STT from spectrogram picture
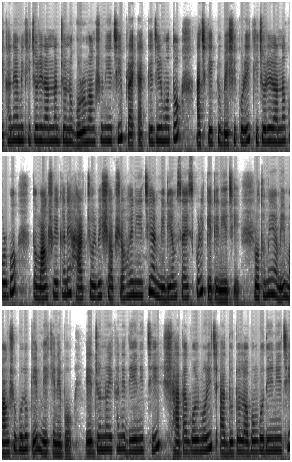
এখানে আমি খিচুড়ি রান্নার জন্য গরুর মাংস নিয়েছি প্রায় এক কেজির মতো। আজকে একটু বেশি করেই খিচুড়ি রান্না করব। তো মাংস এখানে হাড় চর্বি সব সহ নিয়েছি আর মিডিয়াম সাইজ করে কেটে নিয়েছি। প্রথমে আমি মাংসগুলোকে মেখে নেব। এর জন্য এখানে দিয়ে নিচ্ছি সাদা গোলমরিচ আর দুটো লবঙ্গ দিয়ে নিয়েছি।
